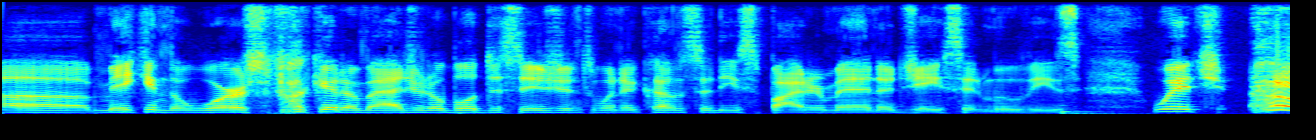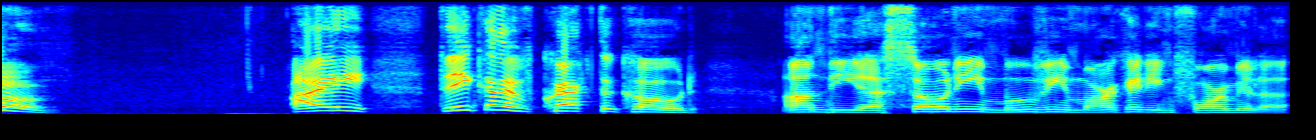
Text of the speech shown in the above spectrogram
uh, making the worst fucking imaginable decisions when it comes to these Spider-Man adjacent movies, which I think I've cracked the code on the uh, Sony movie marketing formula.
